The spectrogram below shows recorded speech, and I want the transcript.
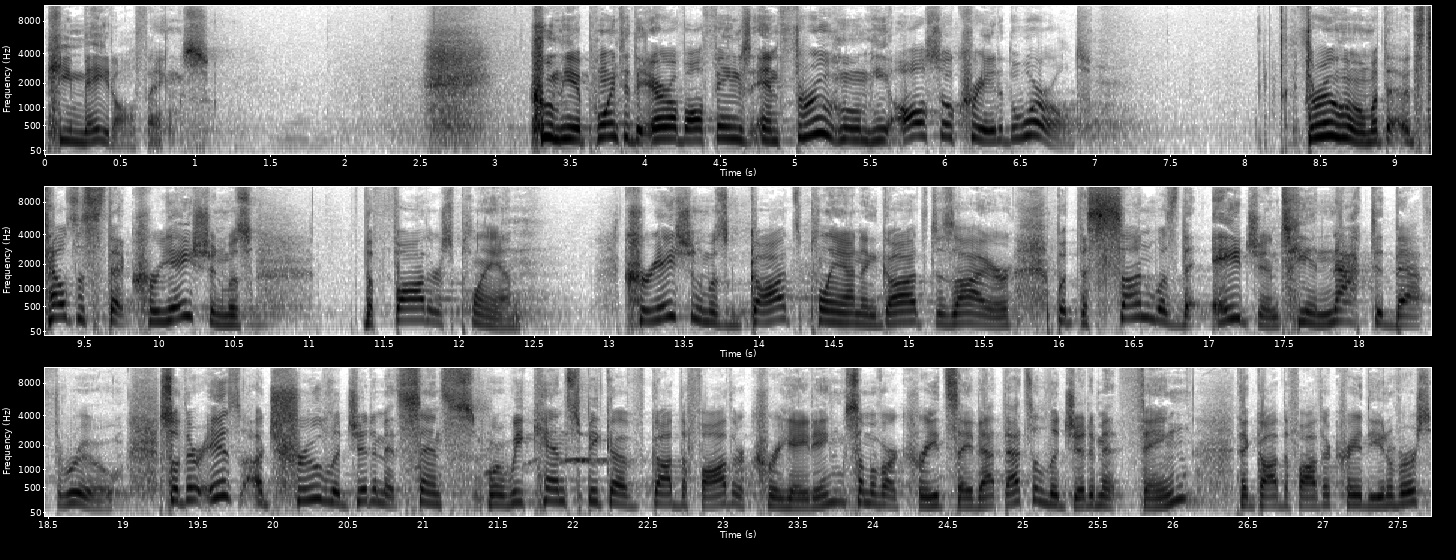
he made all things. Whom he appointed the heir of all things, and through whom he also created the world. Through whom, it tells us that creation was the Father's plan. Creation was God's plan and God's desire, but the Son was the agent. He enacted that through. So there is a true, legitimate sense where we can speak of God the Father creating. Some of our creeds say that. That's a legitimate thing, that God the Father created the universe.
